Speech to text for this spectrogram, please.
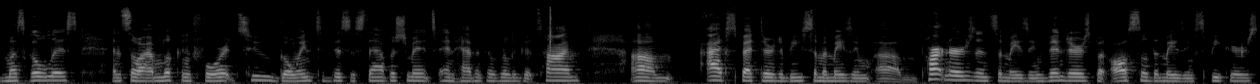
must go list. And so I'm looking forward to going to this establishment and having a really good time. Um, I expect there to be some amazing um, partners and some amazing vendors, but also the amazing speakers.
